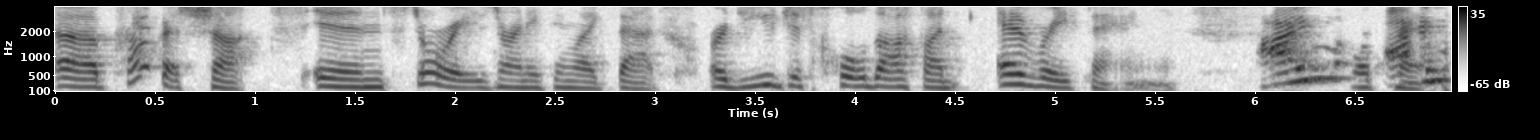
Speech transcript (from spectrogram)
uh, progress shots in stories or anything like that, or do you just hold off on everything? I'm I'm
